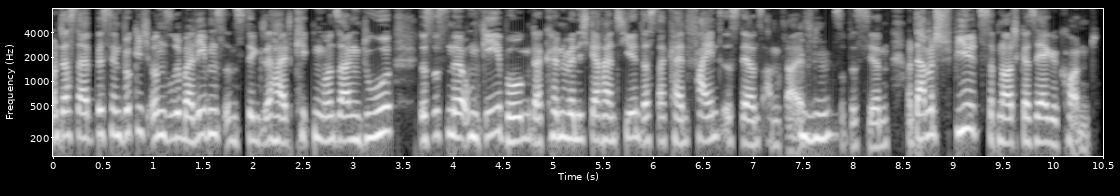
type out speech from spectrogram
und dass da ein bisschen wirklich unsere Überlebensinstinkte halt kicken und sagen, du, das ist eine Umgebung, da können wir nicht garantieren, dass da kein Feind ist, der uns angreift, mhm. so ein bisschen. Und damit spielt Subnautica sehr gekonnt.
